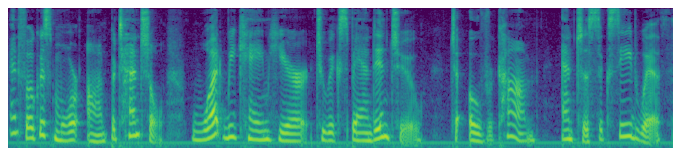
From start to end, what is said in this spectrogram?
and focus more on potential, what we came here to expand into, to overcome, and to succeed with.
